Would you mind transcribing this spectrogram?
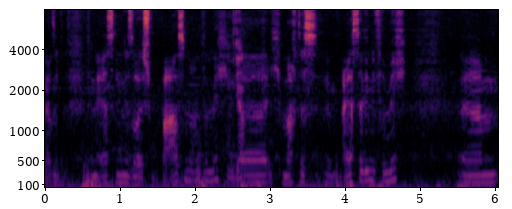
Also in erster Linie soll es Spaß machen für mich. Ja. Äh, ich mache das in erster Linie für mich, ähm,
